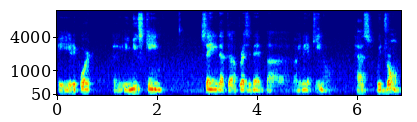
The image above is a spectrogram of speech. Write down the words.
a report, a news came saying that uh, President uh, Aquino has withdrawn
